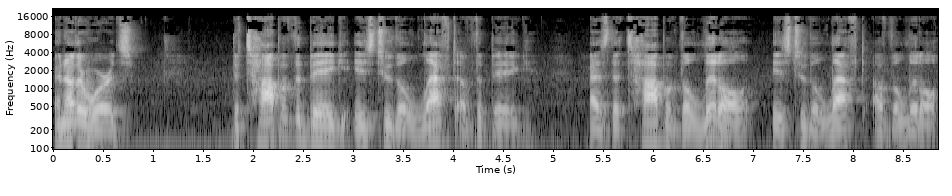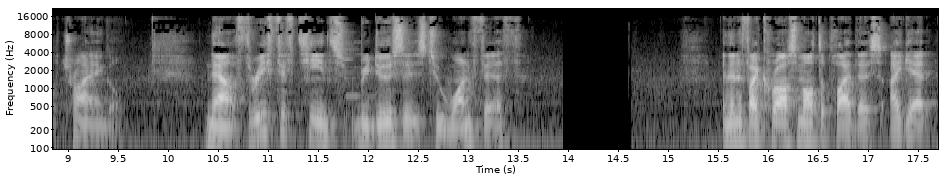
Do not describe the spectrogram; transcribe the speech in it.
In other words, the top of the big is to the left of the big as the top of the little is to the left of the little triangle. Now, 3 fifteenths reduces to 1 fifth. And then if I cross multiply this, I get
